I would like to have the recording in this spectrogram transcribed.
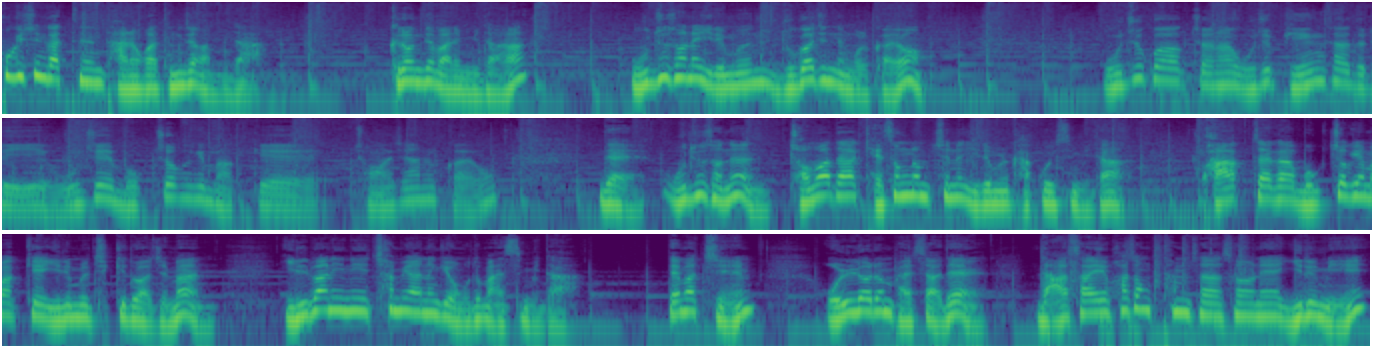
호기심 같은 단어가 등장합니다. 그런데 말입니다. 우주선의 이름은 누가 짓는 걸까요? 우주과학자나 우주 비행사들이 우주의 목적에 맞게 정하지 않을까요? 네, 우주선은 저마다 개성 넘치는 이름을 갖고 있습니다. 과학자가 목적에 맞게 이름을 짓기도 하지만 일반인이 참여하는 경우도 많습니다. 때마침 올여름 발사될 나사의 화성 탐사선의 이름이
